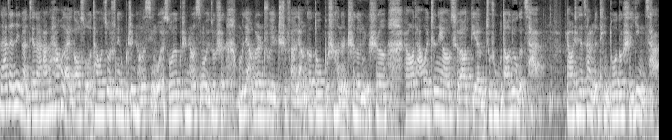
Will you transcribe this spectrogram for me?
但他在那段阶段，他他后来也告诉我，他会做出那个不正常的行为。所谓的不正常的行为，就是我们两个人出去吃饭，两个都不是很能吃的女生，然后他会真的要求要点就是五到六个菜。然后这些菜里面挺多都是硬菜，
